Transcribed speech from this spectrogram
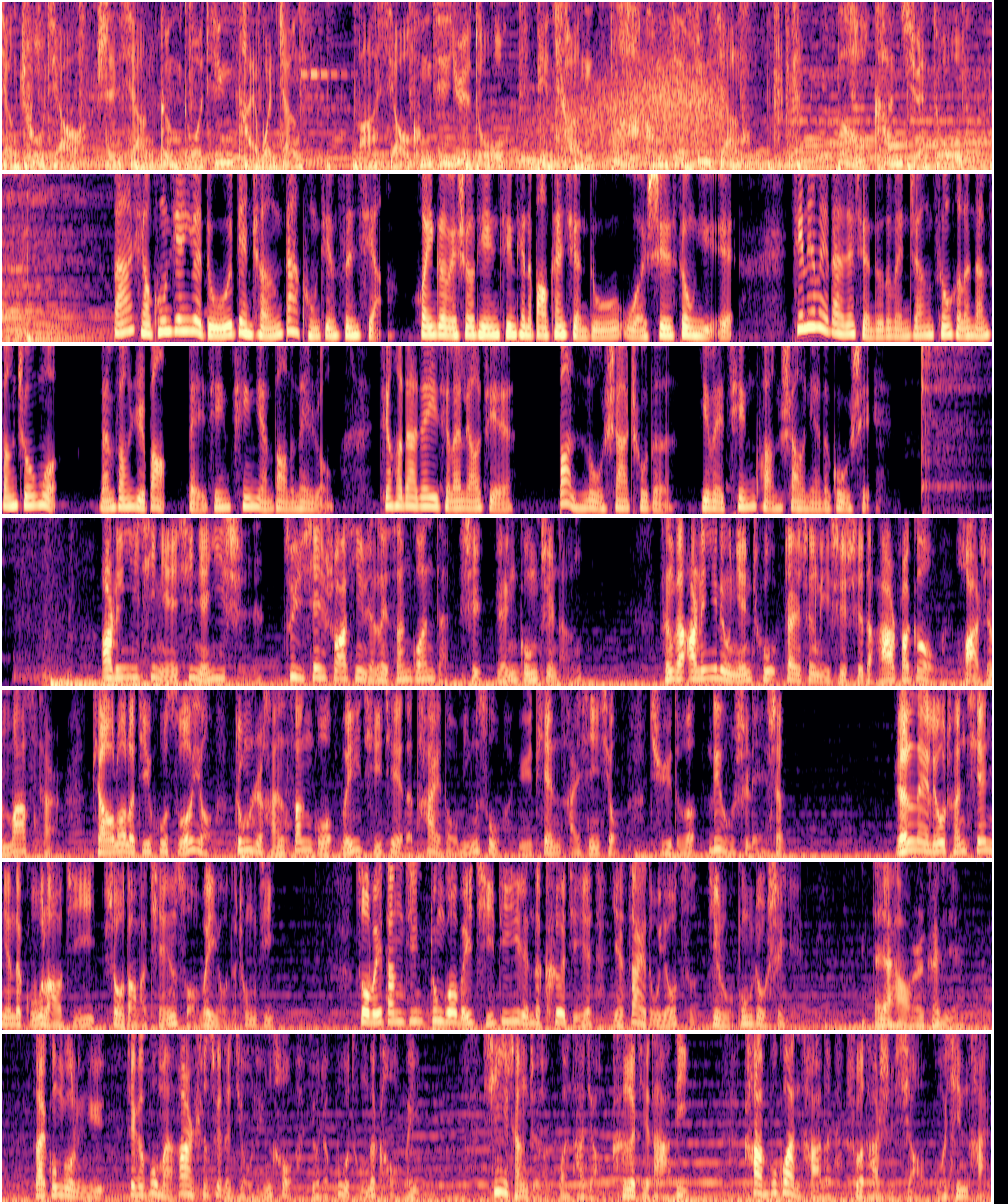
将触角伸向更多精彩文章，把小空间阅读变成大空间分享。报刊选读，把小空间阅读变成大空间分享。欢迎各位收听今天的报刊选读，我是宋宇。今天为大家选读的文章综合了《南方周末》《南方日报》《北京青年报》的内容，将和大家一起来了解半路杀出的一位轻狂少年的故事。二零一七年新年伊始，最先刷新人类三观的是人工智能。曾在二零一六年初战胜李世石的 AlphaGo 化身 Master，挑落了几乎所有中日韩三国围棋界的泰斗名宿与天才新秀，取得六十连胜。人类流传千年的古老技艺受到了前所未有的冲击。作为当今中国围棋第一人的柯洁，也再度由此进入公众视野。大家好，我是柯洁。在公共领域，这个不满二十岁的九零后有着不同的口碑。欣赏者管他叫“柯洁大帝”，看不惯他的说他是小国心态。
